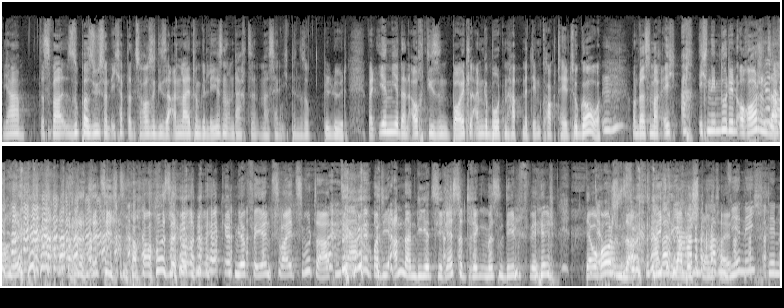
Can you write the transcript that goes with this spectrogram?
ja, das war super süß und ich habe dann zu Hause diese Anleitung gelesen und dachte, Marcel, ich bin so blöd, weil ihr mir dann auch diesen Beutel angeboten habt mit dem Cocktail to go. Und was mache ich? Ach, ich nehme nur den Orangensaft mit. Und dann sitze ich zu Hause und merke, mir fehlen zwei Zutaten. Und die anderen, die jetzt die Reste trinken müssen, denen fehlt der Orangensaft. Aber Wichtiger wir haben, Bestandteil. haben wir nicht den,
